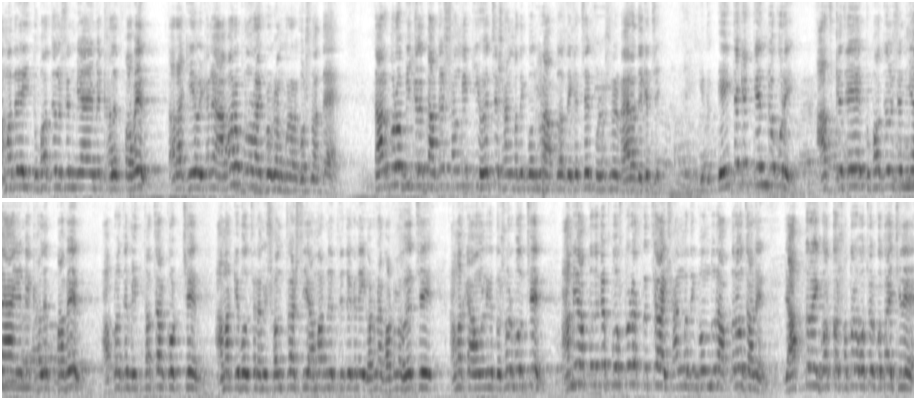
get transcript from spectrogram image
আমাদের এই তুফাজ্জল হোসেন মিয়া এম এ খালেদ পাবেল তারা গিয়ে ওইখানে আবারও পুনরায় প্রোগ্রাম করার ঘোষণা দেয়। তারপরেও বিকেলে তাদের সঙ্গে কি হয়েছে সাংবাদিক বন্ধুরা আপনারা দেখেছেন, প্রশাসনের ভাইরা দেখেছে। কিন্তু এইটাকে কেন্দ্র করে আজকে যে তুফাজ্জল হোসেন মিয়া এম এ খালেদ পাবেন, আপনারা যে মিথ্যাচার করছেন, আমাকে বলছেন আমি সন্ত্রাসী, আমার নেতৃত্বে এখানে এই ঘটনা ঘটনা হয়েছে, আমাকে আওয়ামী লীগের দোষর বলছেন। আমি আপনাদেরকে প্রশ্ন রাখতে চাই, সাংবাদিক বন্ধুরা, আপনারাও জানেন যে আপনারা এই গত সতেরো বছর কোথায় ছিলেন?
